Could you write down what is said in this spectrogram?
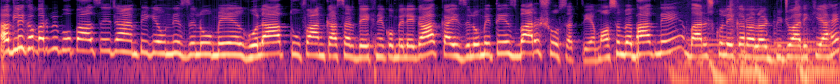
अगली खबर भी भोपाल से, जहाँ एमपी के 19 जिलों में गुलाब तूफ़ान का असर देखने को मिलेगा। कई जिलों में तेज बारिश हो सकती है। मौसम विभाग ने बारिश को लेकर अलर्ट भी जारी किया है।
